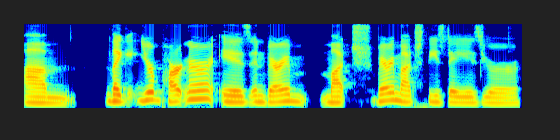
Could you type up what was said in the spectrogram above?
Um, like your partner is in very much, very much these days your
